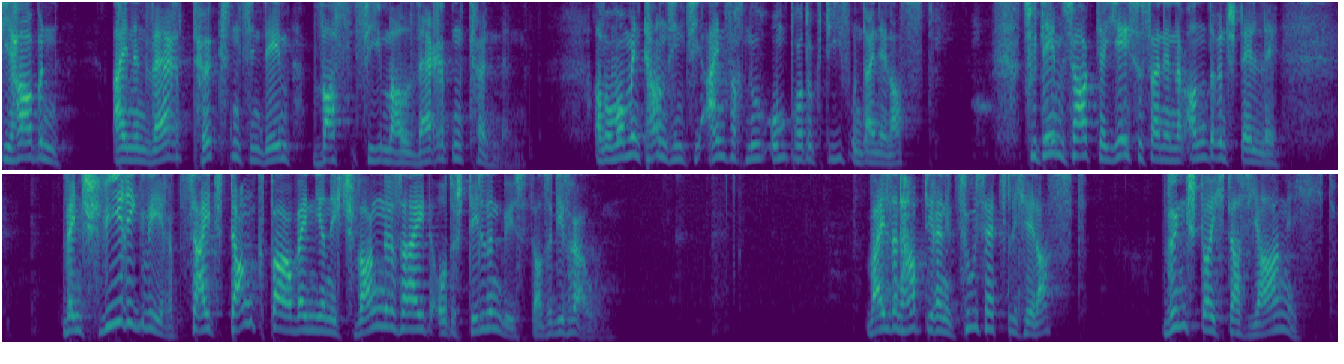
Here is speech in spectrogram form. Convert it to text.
Die haben einen Wert höchstens in dem, was sie mal werden können. Aber momentan sind sie einfach nur unproduktiv und eine Last. Zudem sagt ja Jesus an einer anderen Stelle, wenn es schwierig wird, seid dankbar, wenn ihr nicht schwanger seid oder stillen müsst, also die Frauen. Weil dann habt ihr eine zusätzliche Last. Wünscht euch das ja nicht.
